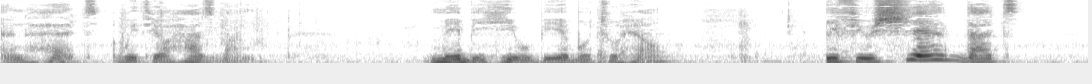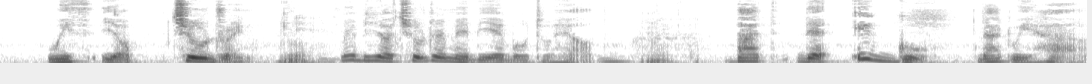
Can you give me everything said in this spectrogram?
and hurt with your husband, maybe he will be able to help. If you share that with your children, maybe your children may be able to help. Mm-hmm. But the ego that we have,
